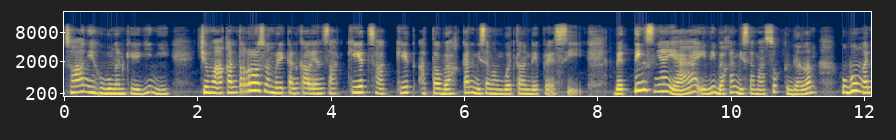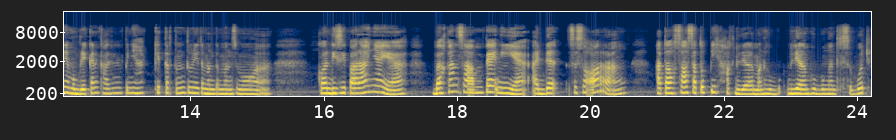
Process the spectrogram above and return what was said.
Soalnya hubungan kayak gini cuma akan terus memberikan kalian sakit, sakit, atau bahkan bisa membuat kalian depresi. Bad thingsnya ya, ini bahkan bisa masuk ke dalam hubungan yang memberikan kalian penyakit tertentu nih teman-teman semua. Kondisi parahnya ya, bahkan sampai nih ya, ada seseorang atau salah satu pihak di dalam di dalam hubungan tersebut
